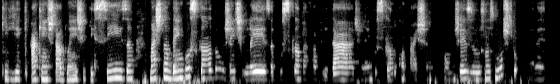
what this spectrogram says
que, a quem está doente precisa, mas também buscando gentileza, buscando afabilidade, né, buscando compaixão, como Jesus nos mostrou né,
